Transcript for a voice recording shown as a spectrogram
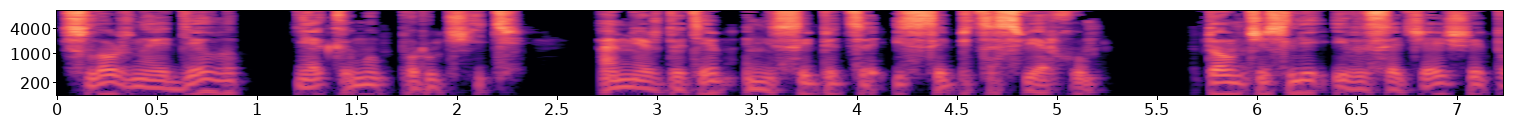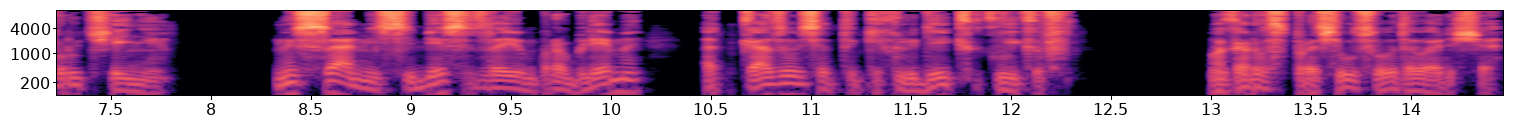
Сложное дело некому поручить, а между тем они сыпятся и сыпятся сверху, в том числе и высочайшие поручения. Мы сами себе создаем проблемы, отказываясь от таких людей, как Лыков. Макаров спросил своего товарища.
